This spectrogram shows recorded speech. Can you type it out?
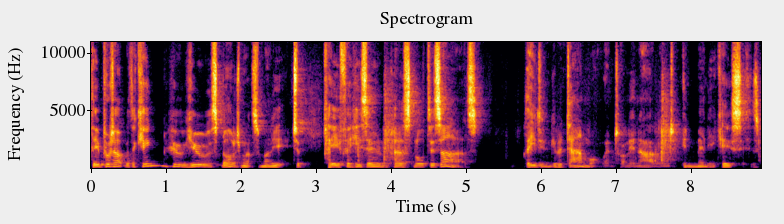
They put up with a king who used large amounts of money to pay for his own personal desires. They didn't give a damn what went on in Ireland in many cases,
